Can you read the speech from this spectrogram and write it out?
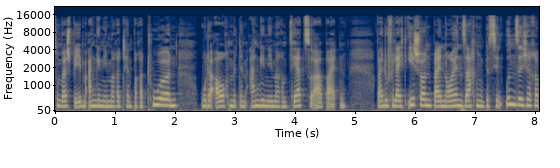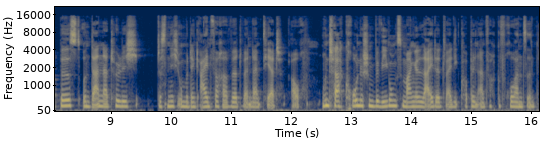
zum Beispiel eben angenehmere Temperaturen oder auch mit einem angenehmeren Pferd zu arbeiten, weil du vielleicht eh schon bei neuen Sachen ein bisschen unsicherer bist und dann natürlich das nicht unbedingt einfacher wird, wenn dein Pferd auch unter chronischem Bewegungsmangel leidet, weil die Koppeln einfach gefroren sind.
